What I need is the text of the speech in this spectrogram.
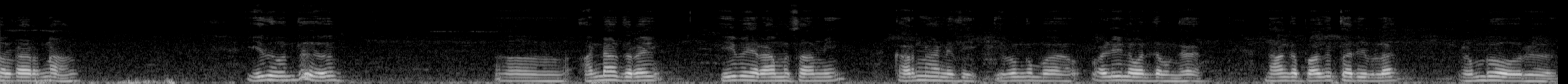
சொல்கிறாருன்னா இது வந்து அண்ணாதுரை ஈவே ராமசாமி கருணாநிதி இவங்க ம- வழியில் வந்தவங்க. நாங்கள் பகுத்தறிவில் ரொம்ப ஒரு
